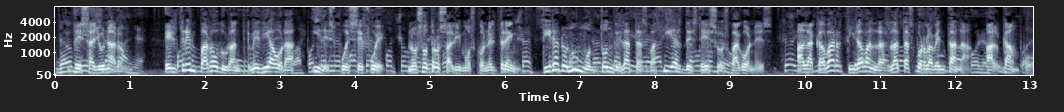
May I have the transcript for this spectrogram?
Desayunaron. El tren paró durante media hora y después se fue. Nosotros salimos con el tren. Tiraron un montón de latas vacías desde esos vagones. Al acabar tiraban las latas por la ventana, al campo.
